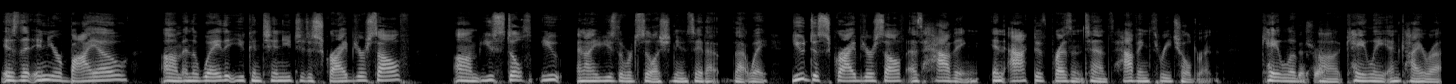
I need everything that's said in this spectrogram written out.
is that in your bio um, and the way that you continue to describe yourself, um, you still you and I use the word still. I shouldn't even say that that way. You describe yourself as having in active present tense having three children, Caleb, right. uh, Kaylee, and Kyra.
